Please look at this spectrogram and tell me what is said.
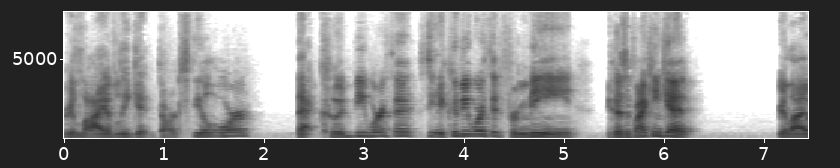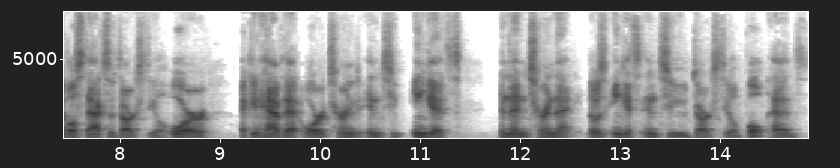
reliably get dark steel ore, that could be worth it. See, it could be worth it for me because if I can get reliable stacks of dark steel ore, I can have that ore turned into ingots and then turn that those ingots into dark steel bolt heads,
